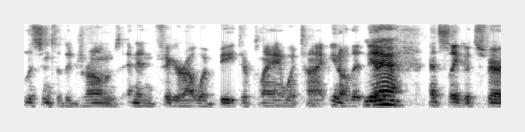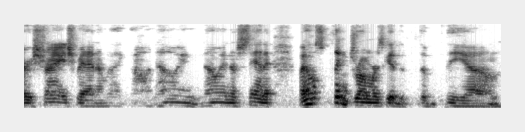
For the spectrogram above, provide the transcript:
listen to the drums and then figure out what beat they're playing, what time. You know that. Yeah. that's like it's very strange, man. I'm like, oh, now I now I understand it. But I also think drummers get the the, the um,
